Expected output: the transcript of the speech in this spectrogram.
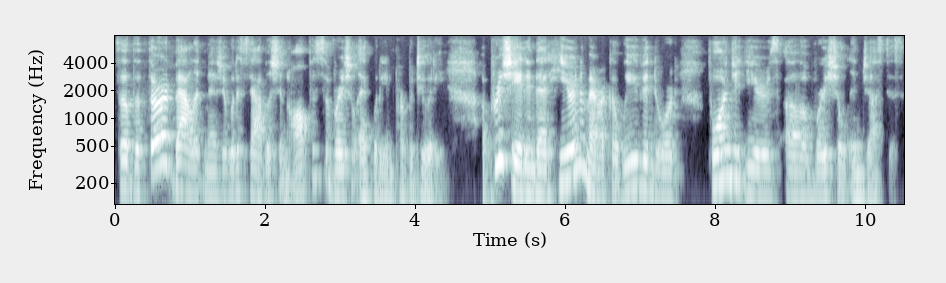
So the third ballot measure would establish an Office of Racial Equity in perpetuity, appreciating that here in America, we've endured 400 years of racial injustice.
